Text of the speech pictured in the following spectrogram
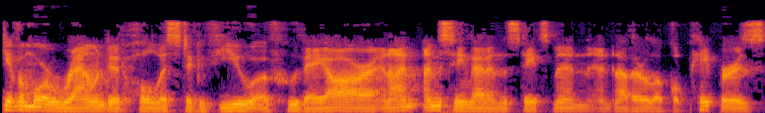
give a more rounded, holistic view of who they are. And I'm, I'm seeing that in the Statesman and other local papers.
